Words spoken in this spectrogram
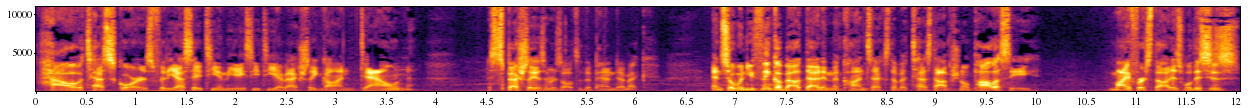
how test scores for the SAT and the ACT have actually gone down especially as a result of the pandemic. And so when you think about that in the context of a test optional policy, my first thought is well, this is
